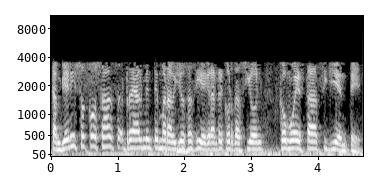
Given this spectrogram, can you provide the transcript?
también hizo cosas realmente maravillosas y de gran recordación como esta siguiente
